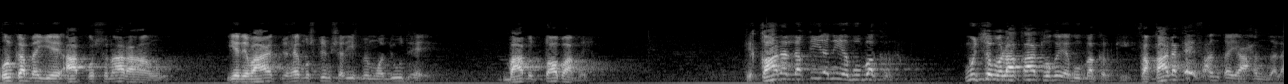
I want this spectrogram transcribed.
ان کا میں یہ آپ کو سنا رہا ہوں۔ یہ روایت جو ہے مسلم شریف میں موجود ہے، باب التوبہ میں۔ کہ قال لقی یعنی ابو بکر۔ مجھ سے ملاقات ہو گئی ابو بکر کی۔ فقال کہ فانتا یا حنزلہ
